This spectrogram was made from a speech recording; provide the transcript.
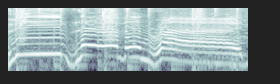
live, love, and ride.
